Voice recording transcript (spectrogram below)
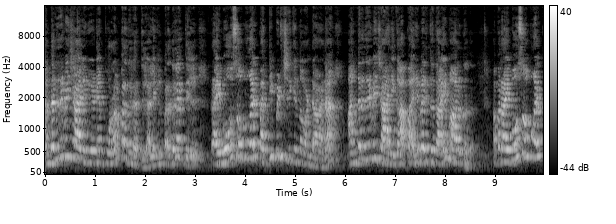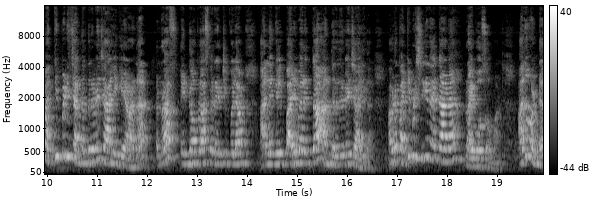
അന്തർദ്രവ്യചാലികയുടെ പുറം പ്രതലത്തിൽ അല്ലെങ്കിൽ പ്രതലത്തിൽ റൈബോസോമുകൾ പറ്റിപ്പിടിച്ചിരിക്കുന്നതുകൊണ്ടാണ് അന്തർദ്രവ്യചാലിക പരിപരുത്തതായി മാറുന്നത്. അപ്പൊ റൈബോസോമുകൾ പറ്റിപ്പിടിച്ച അന്തർദ്രവ്യജാലികയാണ് റഫ് എൻഡോപ്ലാസ്മ റെറ്റിക്കുലം അല്ലെങ്കിൽ പരിവരുത്ത അന്തർദ്രവ്യജാലിക. അവിടെ പറ്റിപ്പിടിച്ചിരിക്കുന്നത് എന്താണ്? റൈബോസോമാണ്. അതുകൊണ്ട്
